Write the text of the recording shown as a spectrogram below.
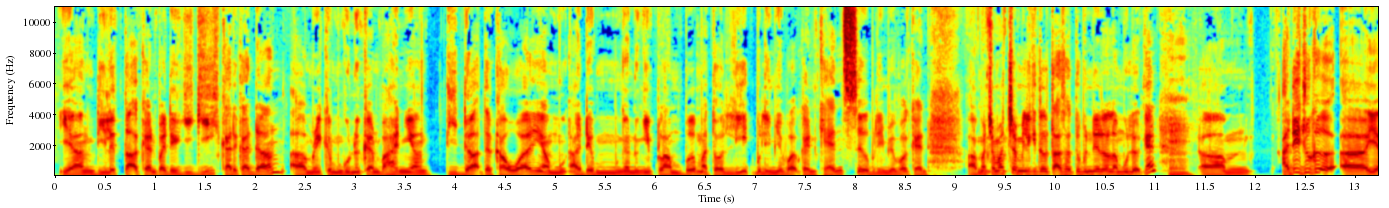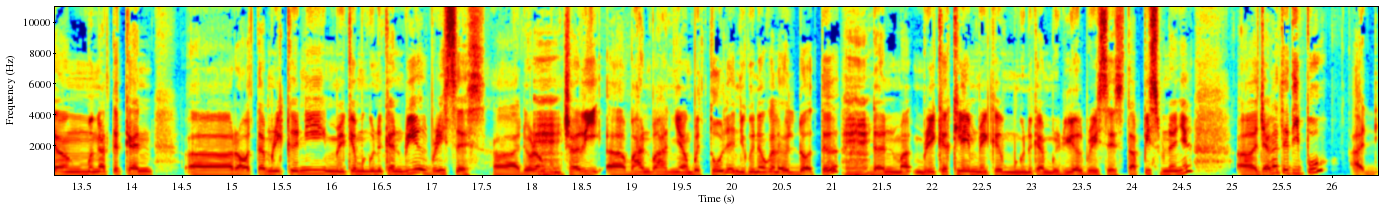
yang diletakkan pada gigi kadang-kadang uh, mereka menggunakan bahan yang tidak terkawal yang ada mengandungi plumbum atau lead boleh menyebabkan kanser boleh menyebabkan uh, macam-macam bila kita letak satu benda dalam mulut kan Hmm. um, ada juga uh, yang mengatakan uh, rawatan mereka ni mereka menggunakan real braces. Ha, dia orang hmm. cari uh, bahan-bahan yang betul yang digunakan oleh doktor Hmm. dan ma- mereka claim mereka menggunakan real braces. Tapi sebenarnya uh, jangan tertipu. Uh, di-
